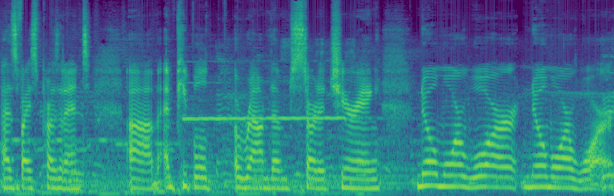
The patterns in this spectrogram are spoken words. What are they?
as vice president, um, and people around them started cheering, No more war, no more war.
